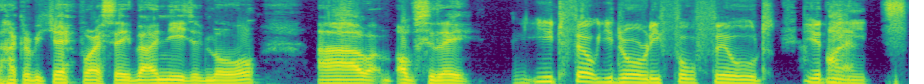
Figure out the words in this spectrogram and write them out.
I got to be careful. I say that I needed more. Uh, obviously, You'd felt you'd already fulfilled your needs.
